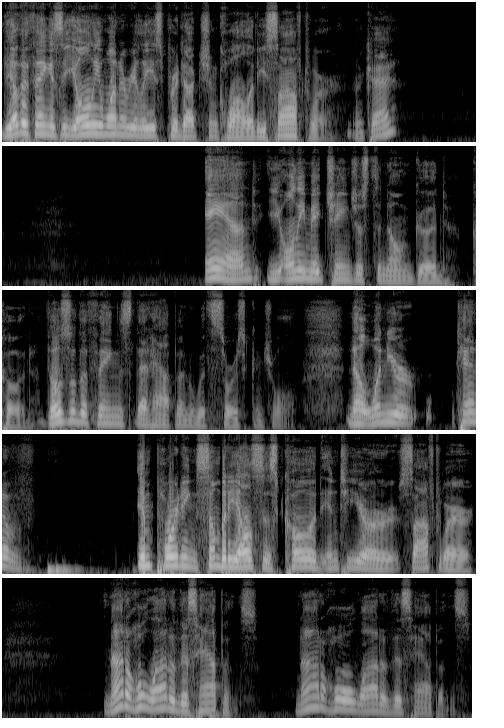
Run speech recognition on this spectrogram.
The other thing is that you only want to release production quality software, okay? And you only make changes to known good code. Those are the things that happen with source control. Now, when you're kind of importing somebody else's code into your software, not a whole lot of this happens. Not a whole lot of this happens.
